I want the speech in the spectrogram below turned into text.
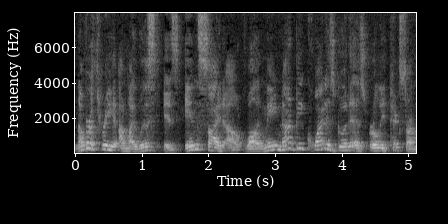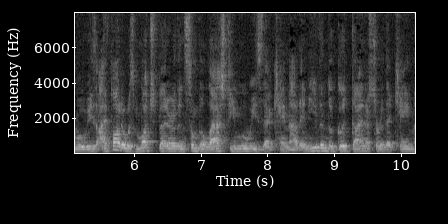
Number three on my list is Inside Out. While it may not be quite as good as early Pixar movies, I thought it was much better than some of the last few movies that came out, and even The Good Dinosaur that came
